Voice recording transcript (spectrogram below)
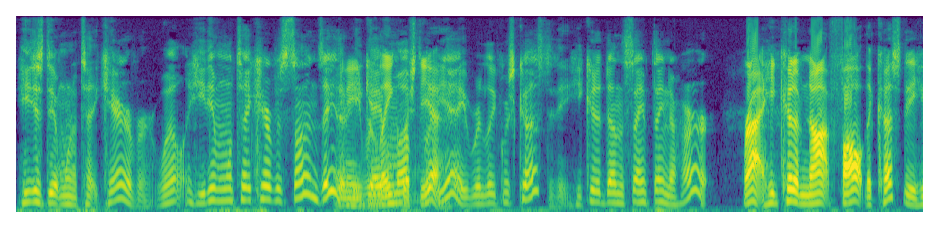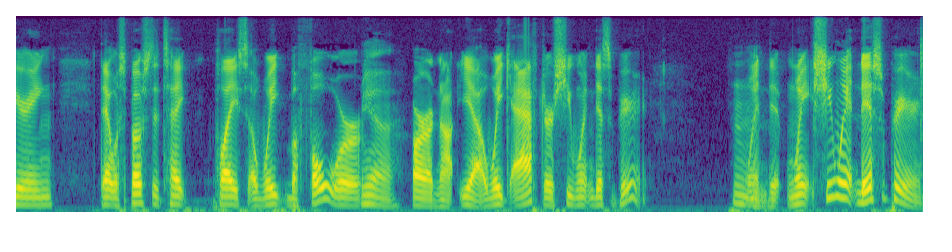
he just didn't want to take care of her. Well, he didn't want to take care of his sons either. And he gave 'em up relinquished- for- yeah. yeah, he relinquished custody. He could have done the same thing to her. right, he could have not fought the custody hearing that was supposed to take place a week before, Yeah. or not? Yeah, a week after she went disappearing. Hmm. went, di- went she went disappearing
